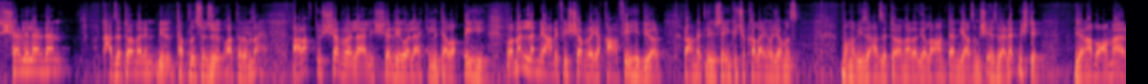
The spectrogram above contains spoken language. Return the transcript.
şerlilerden Hazreti Ömer'in bir tatlı sözü hatırımda. Araftu şerre la li şerri velakin li tevakkihi ve men lem ya'rifi şerre yaka fihi diyor. Rahmetli Hüseyin Küçükkalay hocamız bunu bize Hazreti Ömer radıyallahu anh'ten yazmış, ezberletmişti. Cenab-ı Ömer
